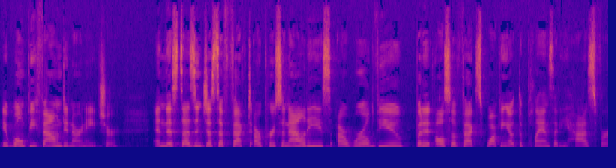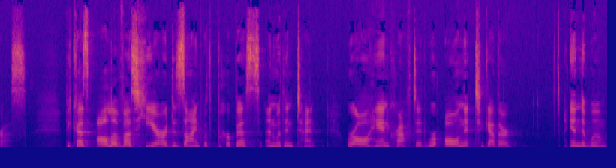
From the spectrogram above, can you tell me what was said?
it won't be found in our nature. And this doesn't just affect our personalities, our worldview, but it also affects walking out the plans that he has for us. Because all of us here are designed with purpose and with intent. We're all handcrafted, we're all knit together in the womb.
